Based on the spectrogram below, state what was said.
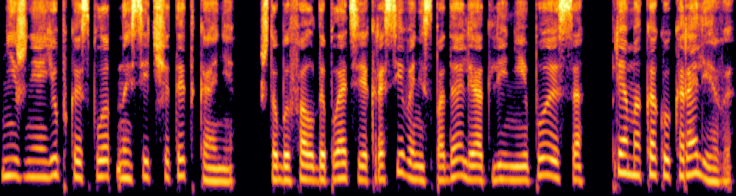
Нижняя юбка из плотной сетчатой ткани, чтобы фалды платья красиво не спадали от линии пояса, прямо как у королевы.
